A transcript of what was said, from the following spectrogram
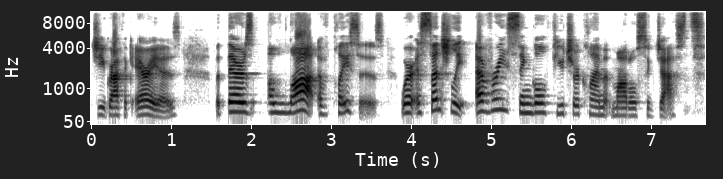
geographic areas, but there's a lot of places where essentially every single future climate model suggests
